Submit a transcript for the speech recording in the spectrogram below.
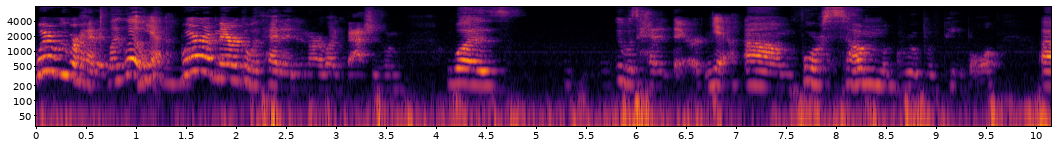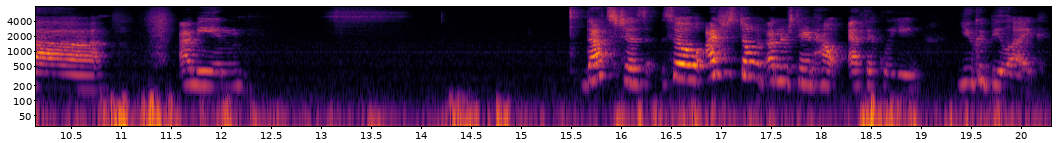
where we were headed like look, Yeah. where america was headed in our like fascism was it was headed there yeah, um for some group of people Uh, I mean, that's just so. I just don't understand how ethically you could be like,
